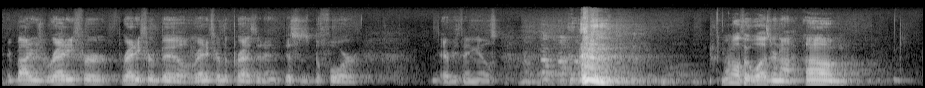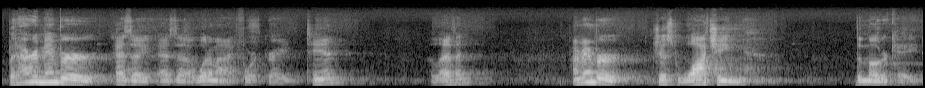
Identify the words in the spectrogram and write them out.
Everybody was ready for, ready for Bill, ready for the president. This was before everything else. I don't know if it was or not. Um, but I remember as a, as a, what am I, fourth grade? 10? 11? I remember just watching the motorcade.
